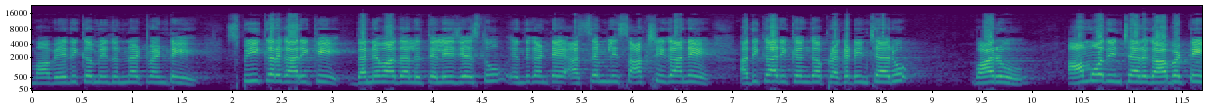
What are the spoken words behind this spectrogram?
మా వేదిక మీద ఉన్నటువంటి స్పీకర్ గారికి ధన్యవాదాలు తెలియజేస్తూ ఎందుకంటే అసెంబ్లీ సాక్షిగానే అధికారికంగా ప్రకటించారు. వారు ఆమోదించారు కాబట్టి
